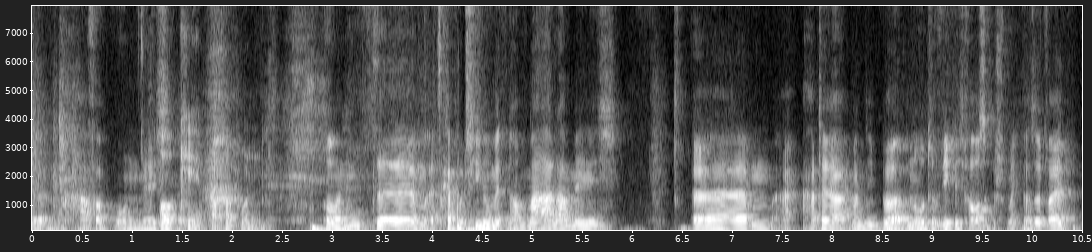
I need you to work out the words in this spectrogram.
äh, Haferbohnenmilch. Okay, Haferbohnen. Und ähm, als Cappuccino mit normaler Milch ähm, hat, er, hat man die Bourbon-Note wirklich rausgeschmeckt. Also weil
